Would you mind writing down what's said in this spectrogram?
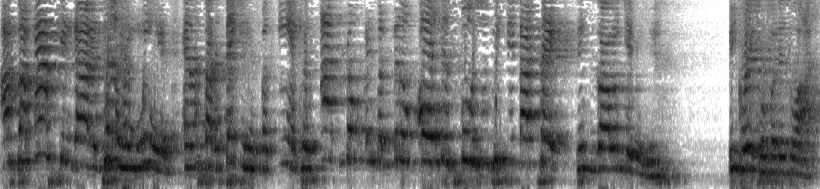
I stopped asking God and telling him when, and I started thanking him for the end because I know in the middle of all this foolishness, he did not say, This is all I'm giving you. Be grateful for this lot.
